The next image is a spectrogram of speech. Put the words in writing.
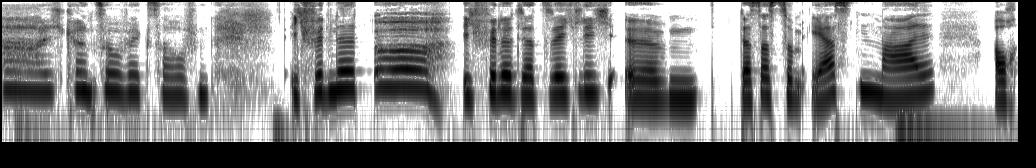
Ah, ich kann so wegsaufen. Ich finde, ich finde tatsächlich, ähm, dass das zum ersten Mal auch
